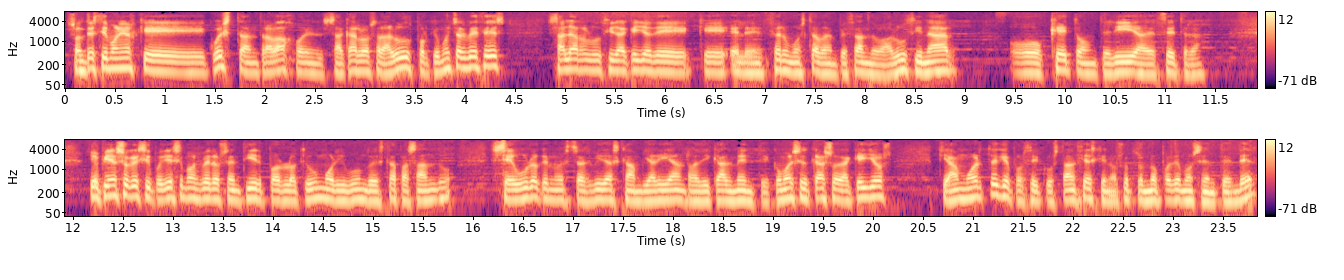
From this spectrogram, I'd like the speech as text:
Son testimonios que cuestan trabajo en sacarlos a la luz, porque muchas veces sale a relucir aquello de que el enfermo estaba empezando a alucinar o qué tontería, etcétera. Yo pienso que si pudiésemos ver o sentir por lo que un moribundo está pasando, seguro que nuestras vidas cambiarían radicalmente, como es el caso de aquellos que han muerto y que por circunstancias que nosotros no podemos entender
